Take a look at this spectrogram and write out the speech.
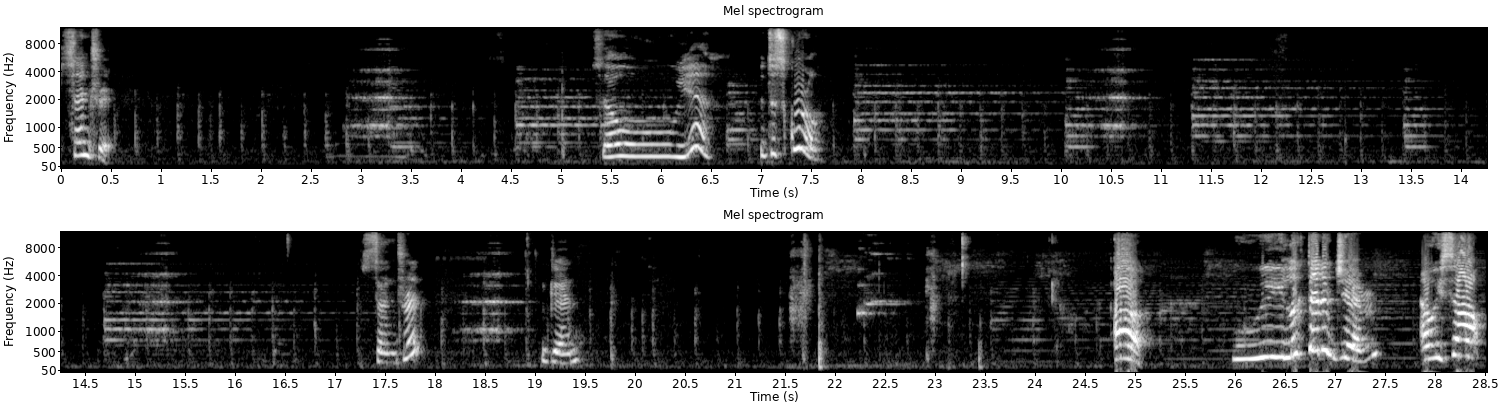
Sentret. So, yeah. It's a squirrel. Sentret. Again. Oh, we looked at a gym and we saw,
